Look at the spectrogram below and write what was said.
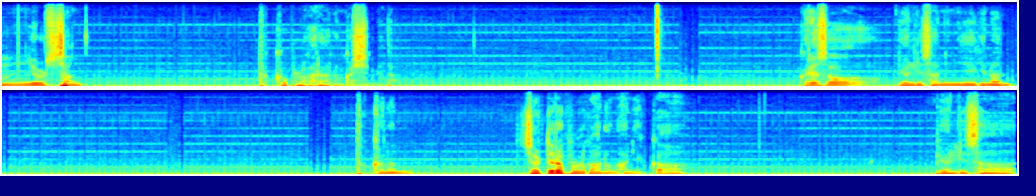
법률상 특허 불가라는 것입니다. 그래서 변리사님 얘기는 특허는 절대로 불가능하니까 변리사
